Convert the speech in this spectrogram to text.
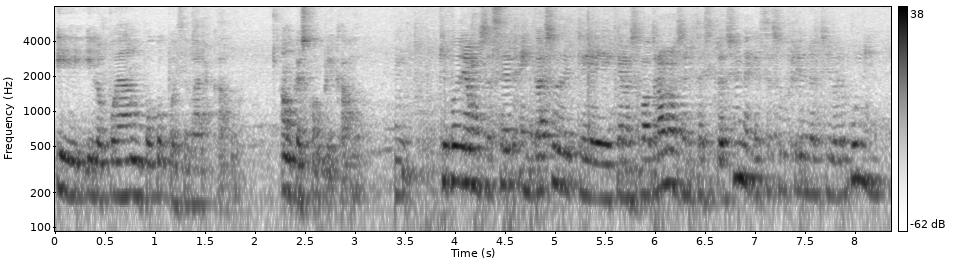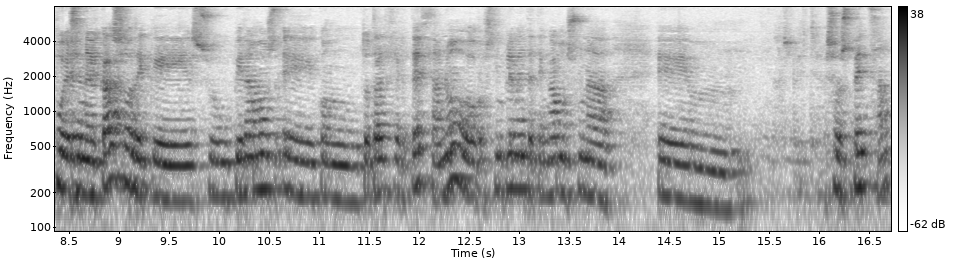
y, y, lo puedan un poco pues, llevar a cabo, aunque es complicado. ¿Qué podríamos hacer en caso de que, nos encontramos en esta situación de que está sufriendo el ciberbullying? Pues en el caso de que supiéramos eh, con total certeza, ¿no? O simplemente tengamos una em, sospecha.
